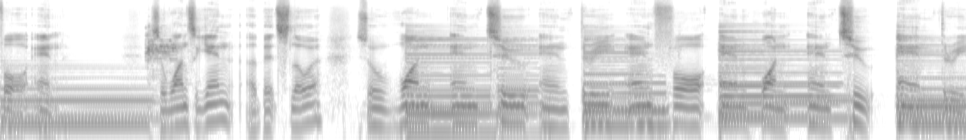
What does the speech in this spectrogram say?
4 and. So once again, a bit slower. So 1 and 2 and 3 and 4 and 1 and 2 and 3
